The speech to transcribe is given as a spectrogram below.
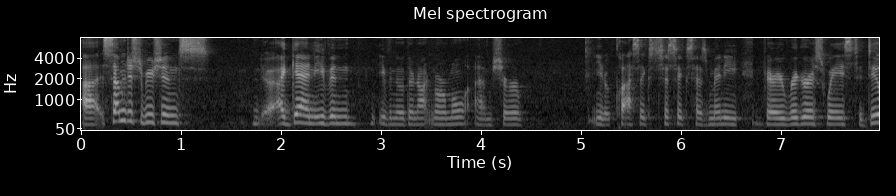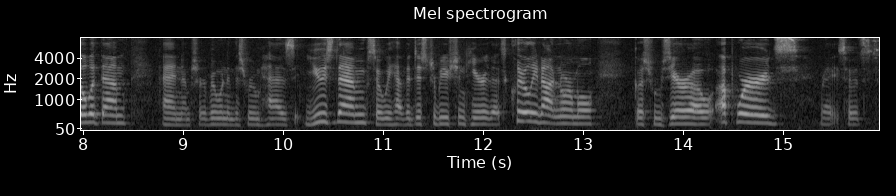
uh, some distributions, again, even, even though they're not normal, I'm sure you know, classic statistics has many very rigorous ways to deal with them, and I'm sure everyone in this room has used them. So we have a distribution here that's clearly not normal. It goes from zero upwards, right? So it's,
